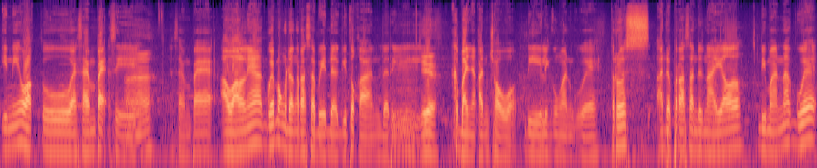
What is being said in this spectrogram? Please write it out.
ini waktu SMP sih. Ah. SMP awalnya gue emang udah ngerasa beda gitu kan dari Hmm, iya. kebanyakan cowok di lingkungan gue. Terus ada perasaan denial di mana gue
